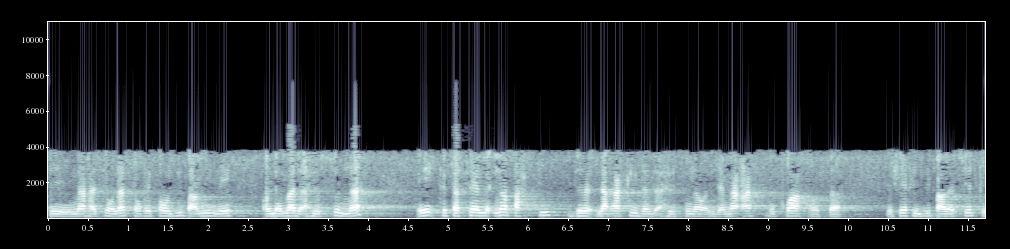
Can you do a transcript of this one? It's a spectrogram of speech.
ces narrations-là sont répandues parmi les ulama d'Ahl Sunnah, et que ça fait maintenant partie de la aqidah de Ahl Sunnah wal Jama'a de croire en ça. Le chef il dit par la suite que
